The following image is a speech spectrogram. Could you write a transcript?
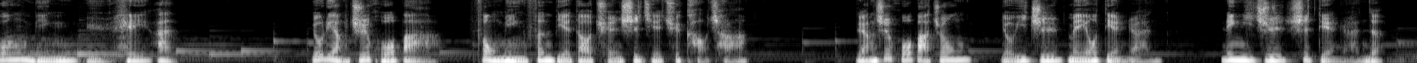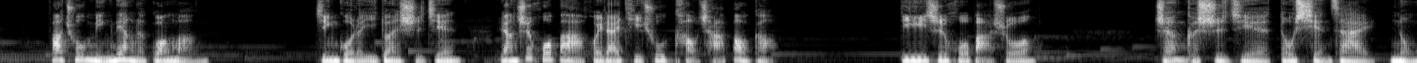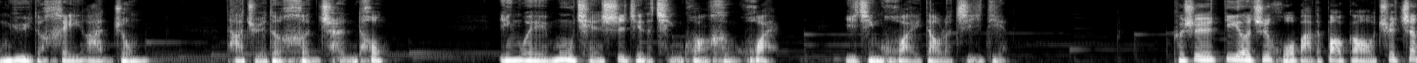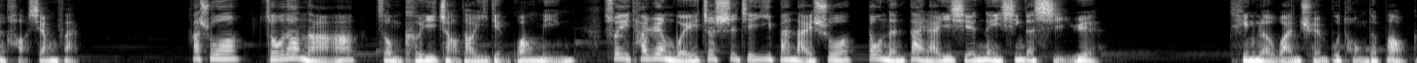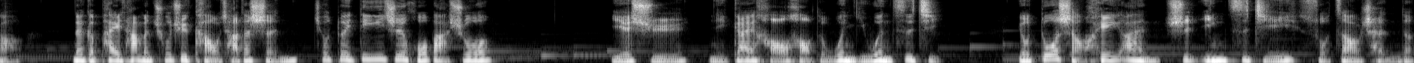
光明与黑暗。有两只火把奉命分别到全世界去考察，两只火把中有一只没有点燃，另一只是点燃的，发出明亮的光芒。经过了一段时间，两只火把回来提出考察报告。第一只火把说，整个世界都陷在浓郁的黑暗中。他觉得很沉痛，因为目前世界的情况很坏，已经坏到了极点。”可是第二只火把的报告却正好相反。他说：“走到哪总可以找到一点光明，所以他认为这世界一般来说都能带来一些内心的喜悦。”听了完全不同的报告，那个派他们出去考察的神就对第一只火把说：“也许你该好好的问一问自己。”有多少黑暗是因自己所造成的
